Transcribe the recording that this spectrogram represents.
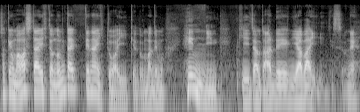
お酒を回したい人飲みたいってない人はいいけどまあでも変に聞いちゃうとあれやばいですよね。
